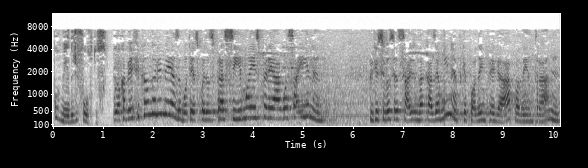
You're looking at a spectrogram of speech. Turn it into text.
por medo de furtos. Eu acabei ficando ali mesmo, botei as coisas para cima e esperei a água sair, né? Porque se você sai da casa é ruim, né? Porque podem pegar, podem entrar, né?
